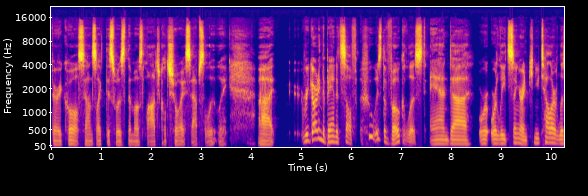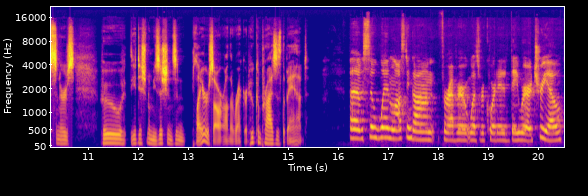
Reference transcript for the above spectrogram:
Very cool. Sounds like this was the most logical choice. Absolutely. Uh, regarding the band itself, who is the vocalist and uh, or or lead singer? And can you tell our listeners who the additional musicians and players are on the record? Who comprises the band? Uh, so when Lost and Gone Forever was recorded, they were a trio.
